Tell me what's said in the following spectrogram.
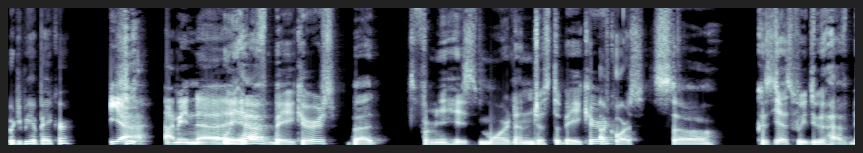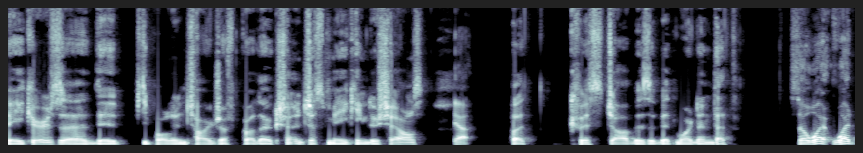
Would you be a baker? yeah, I mean, uh, we it- have bakers, but for me, he's more than just a baker. Of course. So, because yes, we do have bakers, uh, the people in charge of production, just making the shells. Yeah. But Chris' job is a bit more than that. So what what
